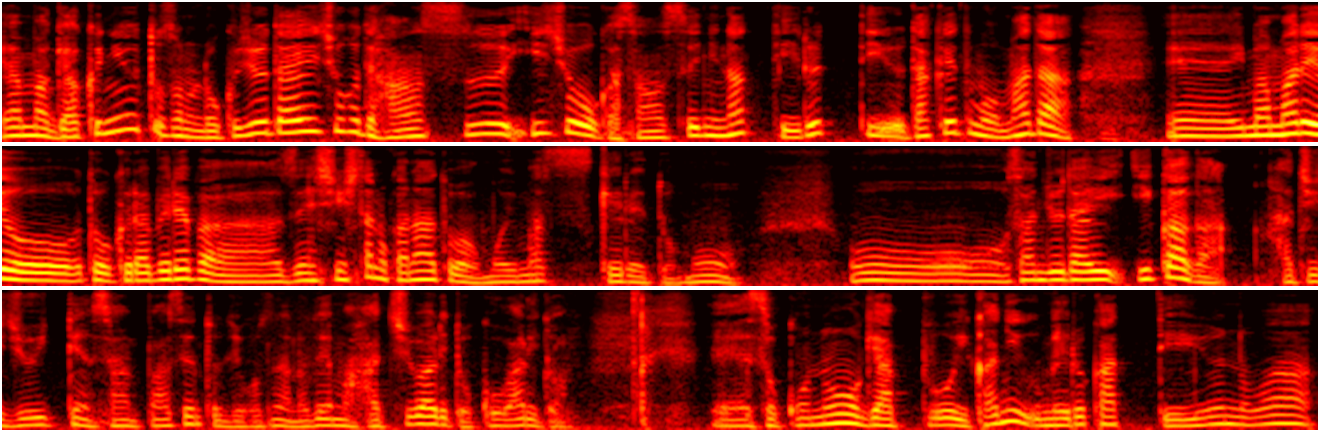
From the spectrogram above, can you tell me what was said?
いやまあ逆に言うとその60代以上で半数以上が賛成になっているっていうだけでもまだ、えー今までと比べれば前進したのかなとは思いますけれどもお30代以下が81.3%ということなので、まあ、8割と5割と、えーそこのギャップをいかに埋めるかっていうのは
